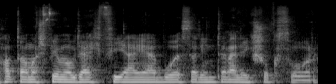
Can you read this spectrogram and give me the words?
hatalmas filmográfiájából szerintem elég sokszor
